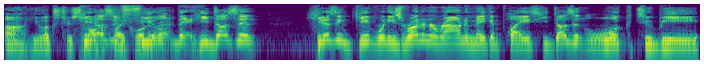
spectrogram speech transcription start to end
"Ah, he looks too he small to play doesn't feel that he doesn't he doesn't give when he's running around and making plays he doesn't look to be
